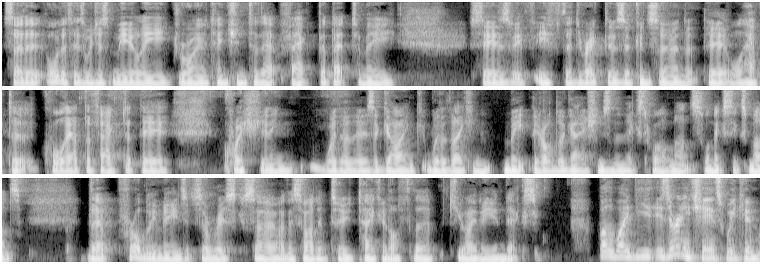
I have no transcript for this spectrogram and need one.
So the auditors were just merely drawing attention to that fact. But that to me says if, if the directors are concerned that they will have to call out the fact that they're questioning whether there's a going, whether they can meet their obligations in the next 12 months or next six months, that probably means it's a risk. So I decided to take it off the QAV index. By the way, do you, is there any chance we can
